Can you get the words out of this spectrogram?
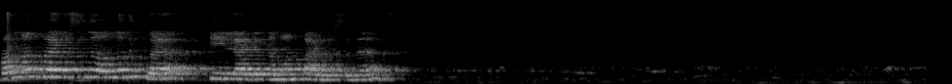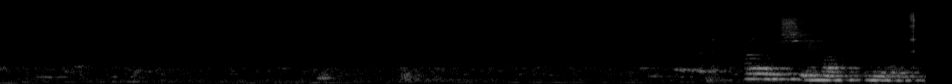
Anlam kaymasını anladık mı? Fiillerde zaman kaymasını. Dinledim.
